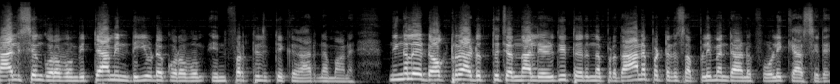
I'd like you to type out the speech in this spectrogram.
കാൽസ്യം കുറവും വിറ്റാമിൻ ഡിയുടെ കുറവും ഇൻഫെർട്ടിലിറ്റിക്ക് കാരണമാണ്. നിങ്ങൾ ഡോക്ടറെ അടുത്ത് ചെന്നാൽ എഴുതി തരുന്ന പ്രധാനപ്പെട്ട ഒരു സപ്ലിമെന്റാണ് ഫോളിക് ആസിഡ്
